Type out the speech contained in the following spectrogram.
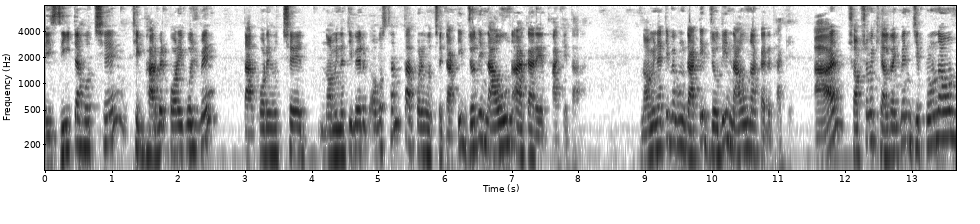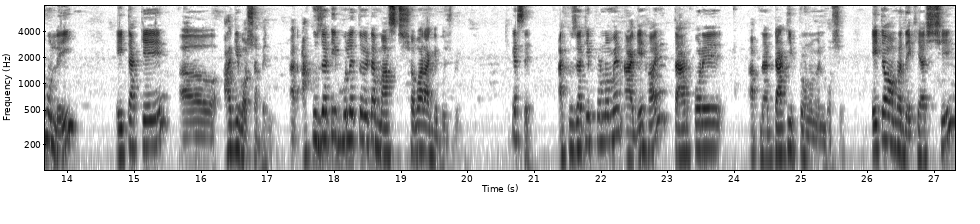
এই জিটা হচ্ছে ঠিক ভার্বের পরে বসবে তারপরে হচ্ছে নমিনেটিভের অবস্থান তারপরে হচ্ছে ডাটিভ যদি নাউন আকারে থাকে তারা। নমিনেটিভ এবং ডাটিভ যদি নাউন আকারে থাকে। আর সবসময় খেয়াল রাখবেন যে প্রোনাউন হলেই এইটাকে আহ, আগে বসাবেন। আর আকুজাটিভ হলে তো এটা মাস্ট সবার আগে বসবে। ঠিক আছে? আকুজাটিভ প্রোনোমেন আগে হয় তারপরে আপনার ডাটিভ প্রোনোমেন বসে। এটাও আমরা দেখে আসছি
